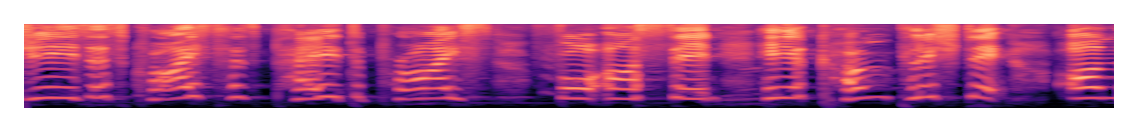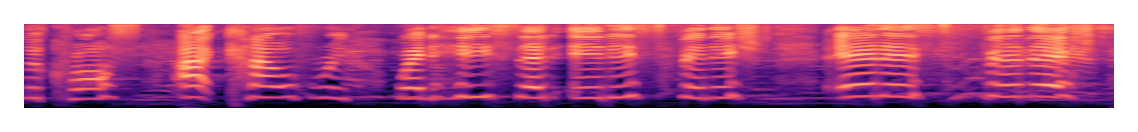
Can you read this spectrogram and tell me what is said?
Right. Jesus Christ has paid the price for our sin. He accomplished it on the cross at Calvary when he said, It is finished. It is finished.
